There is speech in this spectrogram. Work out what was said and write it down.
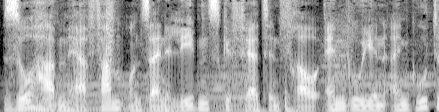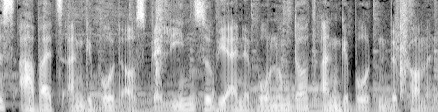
So haben Herr Pham und seine Lebensgefährtin Frau Nguyen ein gutes Arbeitsangebot aus Berlin sowie eine Wohnung dort angeboten bekommen.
